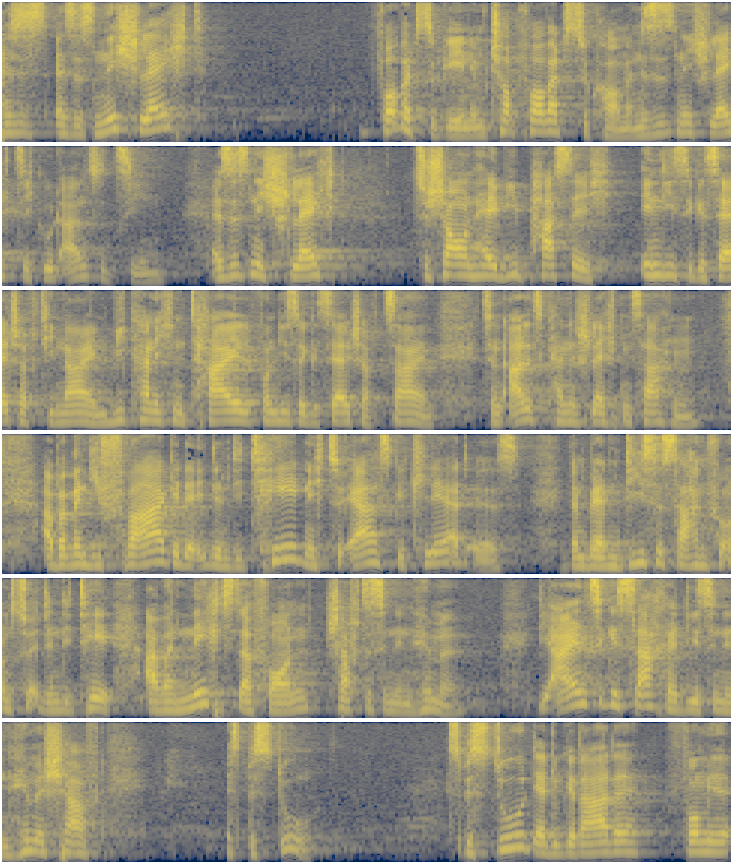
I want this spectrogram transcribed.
Es ist, es ist nicht schlecht, vorwärts zu gehen, im Job vorwärts zu kommen. Es ist nicht schlecht, sich gut anzuziehen. Es ist nicht schlecht, zu schauen, hey, wie passe ich in diese Gesellschaft hinein? Wie kann ich ein Teil von dieser Gesellschaft sein? Das sind alles keine schlechten Sachen. Aber wenn die Frage der Identität nicht zuerst geklärt ist, dann werden diese Sachen für uns zur Identität. Aber nichts davon schafft es in den Himmel. Die einzige Sache, die es in den Himmel schafft, es bist du. Es bist du, der du gerade vor mir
